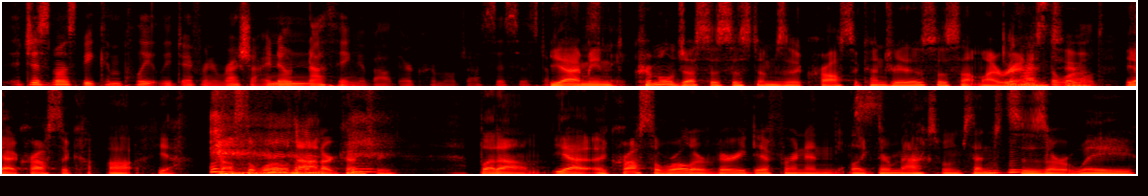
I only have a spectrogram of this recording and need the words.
It just must be completely different in Russia. I know nothing about their criminal justice system. Yeah, I mean, criminal justice systems across the country. This was something I ran Across the into. world. Yeah, across the uh, yeah, across the world, not our country. But um yeah, across the world are very different and Yes. Mm-hmm. like their maximum sentences are way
